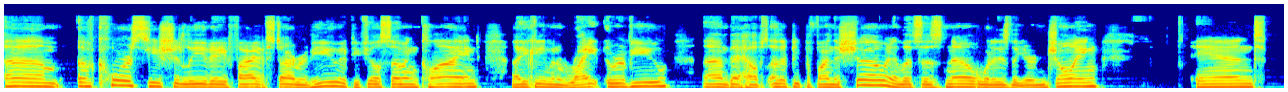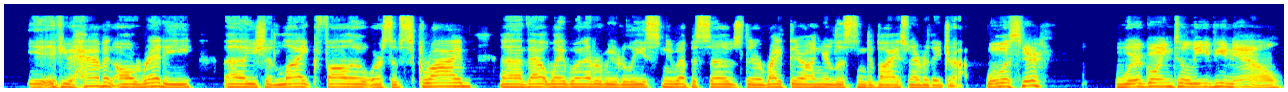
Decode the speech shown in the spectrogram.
Um, of course, you should leave a five star review if you feel so inclined. Uh, you can even write a review. Um, that helps other people find the show and it lets us know what it is that you're enjoying. And if you haven't already, uh, you should like, follow, or subscribe. Uh, that way, whenever we release new episodes, they're right there on your listening device whenever they drop. Well, listener, we're going to leave you now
